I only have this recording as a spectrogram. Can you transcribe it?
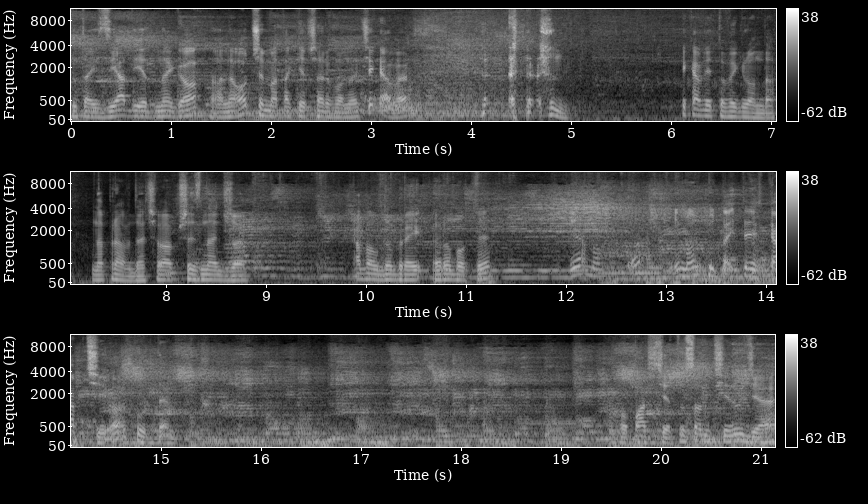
tutaj zjadł jednego, ale oczy ma takie czerwone. Ciekawe. Ciekawie to wygląda. Naprawdę, trzeba przyznać, że kawał dobrej roboty. Ja mam, o, i mam tutaj tych kapci, o kurde. Popatrzcie, tu są ci ludzie,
